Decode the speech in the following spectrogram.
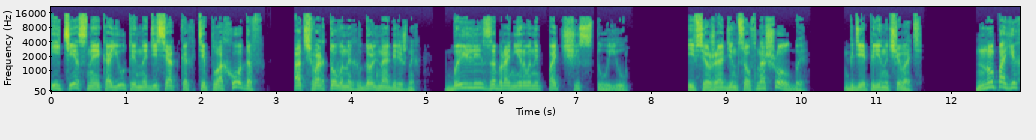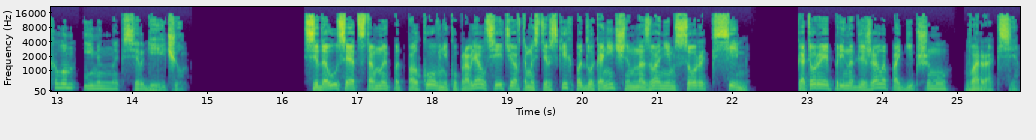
и тесные каюты на десятках теплоходов, отшвартованных вдоль набережных, были забронированы подчистую. И все же Одинцов нашел бы, где переночевать. Но поехал он именно к Сергеичу. Седоусый отставной подполковник управлял сетью автомастерских под лаконичным названием «47», которая принадлежала погибшему Вараксе.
